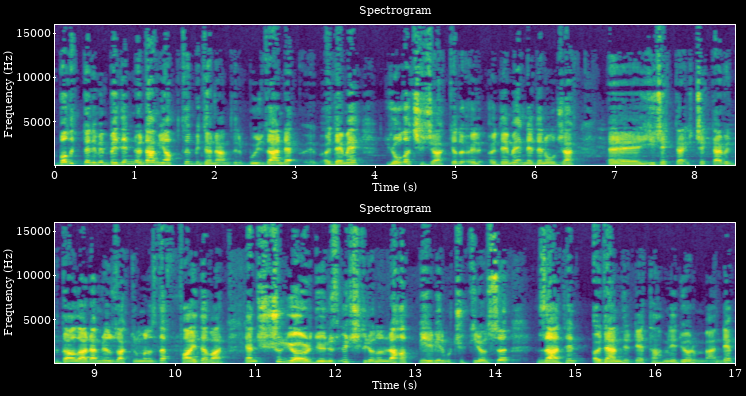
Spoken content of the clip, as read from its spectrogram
Balık dönemi bedenin ödem yaptığı bir dönemdir. Bu yüzden de ödeme yol açacak ya da ödeme neden olacak e, yiyecekler, içecekler ve gıdalardan biraz uzak durmanızda fayda var. Yani şu gördüğünüz 3 kilonun rahat 1-1,5 kilosu zaten ödemdir diye tahmin ediyorum ben de.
